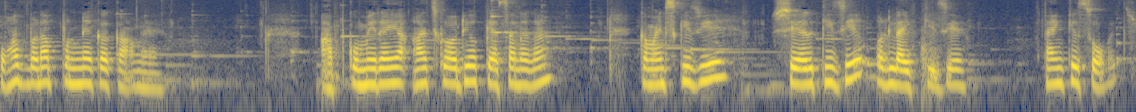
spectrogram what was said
बहुत बड़ा पुण्य का काम है। आपको मेरा यह आज का ऑडियो कैसा लगा? कमेंट्स कीजिए शेयर कीजिए और लाइक कीजिए। थैंक यू सो मच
